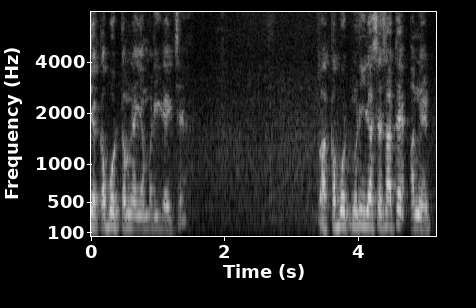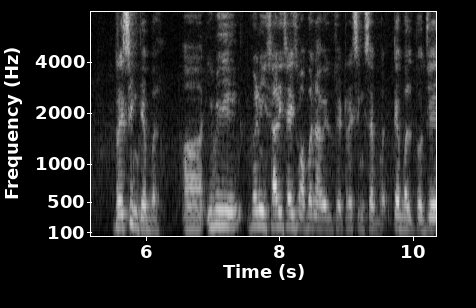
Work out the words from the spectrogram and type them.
જે કબોર્ડ તમને અહીંયા મળી જાય છે. તો આ કબોર્ડ મળી જશે સાથે અને ડ્રેસિંગ ટેબલ એ બી ઘણી સારી સાઇઝમાં બનાવેલું છે ડ્રેસિંગ ટેબલ તો જે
